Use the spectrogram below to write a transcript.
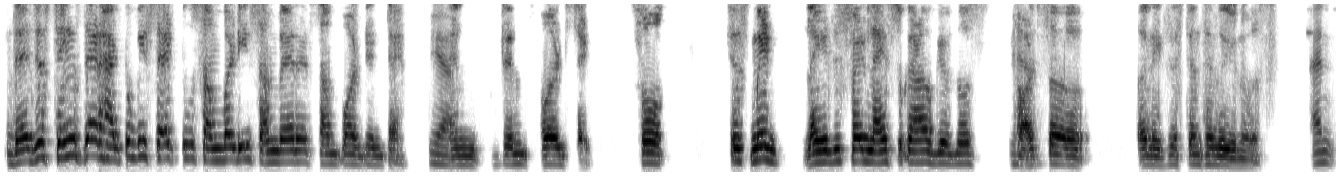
They're just things that had to be said to somebody somewhere at some point in time yeah and didn't weren't said. So just made like it just felt nice to kind of give those yeah. thoughts uh, an existence in the universe. and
